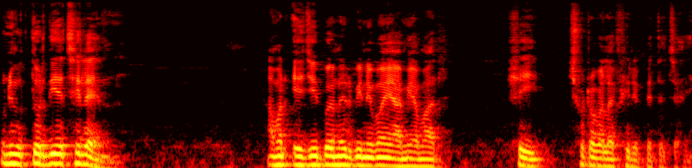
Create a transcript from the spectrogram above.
উনি উত্তর দিয়েছিলেন আমার এই জীবনের বিনিময়ে আমি আমার সেই ছোটবেলায় ফিরে পেতে চাই।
